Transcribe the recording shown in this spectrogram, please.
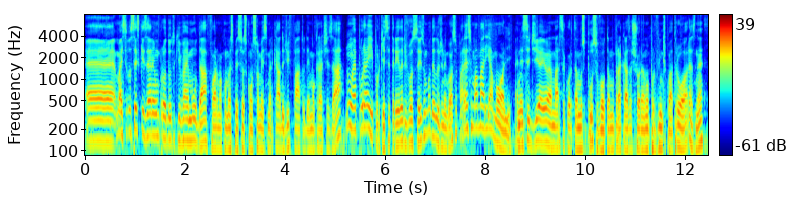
É, mas se vocês quiserem um produto que vai mudar a forma como as pessoas consomem esse mercado, de fato, democratizar, não é por aí, porque esse trailer de vocês, o modelo de negócio parece uma Maria Mole. Aí nesse dia eu e a Márcia cortamos pulso, voltamos pra casa, choramos por 24 horas, né?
